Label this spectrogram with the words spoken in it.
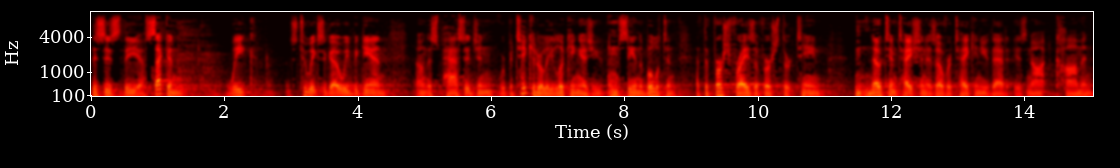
This is the uh, second week. It's two weeks ago we began on this passage, and we're particularly looking, as you see in the bulletin, at the first phrase of verse 13 no temptation has overtaken you that is not common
